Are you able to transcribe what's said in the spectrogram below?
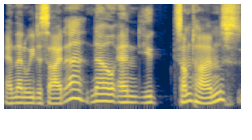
and then we decide, eh, no, and you sometimes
